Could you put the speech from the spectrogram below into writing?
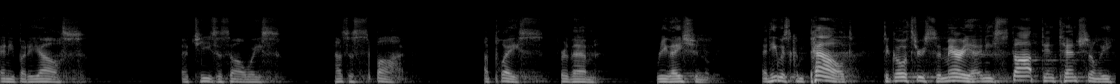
anybody else, uh, Jesus always has a spot, a place for them relationally. And he was compelled to go through Samaria, and he stopped intentionally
